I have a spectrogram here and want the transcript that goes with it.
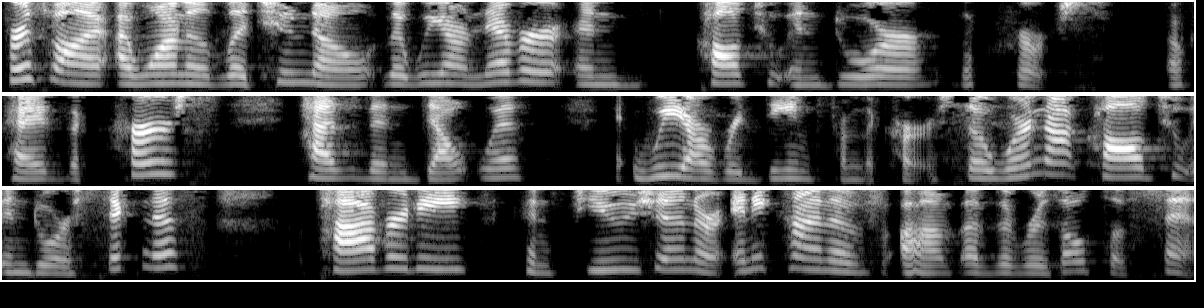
First of all, I, I want to let you know that we are never in, called to endure the curse. Okay? The curse has been dealt with we are redeemed from the curse. So we're not called to endure sickness, poverty, confusion, or any kind of um, of the results of sin.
